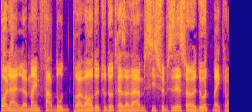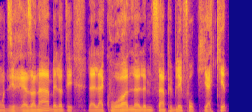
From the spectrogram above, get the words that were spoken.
pas la, le même fardeau de preuve. de tout doute raisonnable, s'il subsiste un doute, ben qu'on dit raisonnable, ben là t'es la, la couronne, le, ministère public, faut qu'il acquitte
